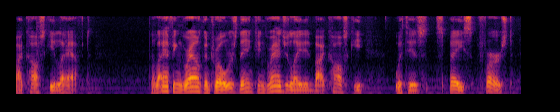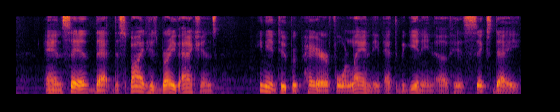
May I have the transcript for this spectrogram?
Bykovsky laughed. The laughing ground controllers then congratulated Bykovsky with his space first and said that despite his brave actions, he needed to prepare for landing at the beginning of his sixth day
